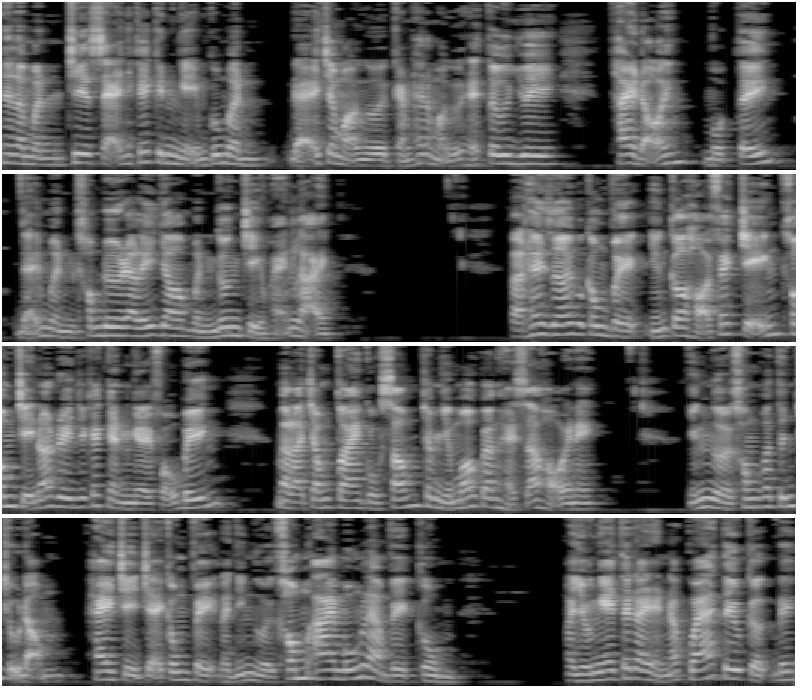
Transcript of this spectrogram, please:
Nên là mình chia sẻ những cái kinh nghiệm của mình để cho mọi người cảm thấy là mọi người có thể tư duy, thay đổi một tí để mình không đưa ra lý do mình ngưng trì hoãn lại. Và thế giới của công việc, những cơ hội phát triển không chỉ nói riêng cho các ngành nghề phổ biến, mà là trong toàn cuộc sống, trong những mối quan hệ xã hội này. Những người không có tính chủ động hay trì trệ công việc là những người không ai muốn làm việc cùng. Mặc dù nghe tới đây thì nó quá tiêu cực đi,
